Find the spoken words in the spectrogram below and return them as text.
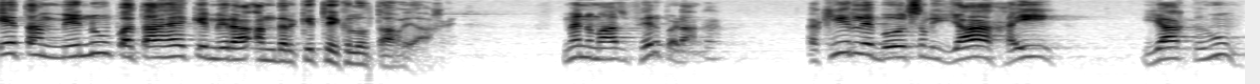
ਇਹ ਤਾਂ ਮੈਨੂੰ ਪਤਾ ਹੈ ਕਿ ਮੇਰਾ ਅੰਦਰ ਕਿੱਥੇ ਖਲੋਤਾ ਹੋਇਆ ਹੈ। ਮੈਂ ਨਮਾਜ਼ ਫਿਰ ਪੜਾਂਗਾ ਅਖੀਰਲੇ ਬੋਲ ਸਨ, ਯਾ ਹਈ, ਯਾ ਕਹੂੰ,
